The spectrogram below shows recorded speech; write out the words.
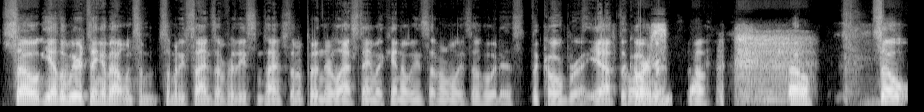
So yeah, the weird thing about when some somebody signs up for these, sometimes they don't put in their last name. I can't always, I don't always know who it is. The Cobra. Yep, the Cobra himself. So, so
